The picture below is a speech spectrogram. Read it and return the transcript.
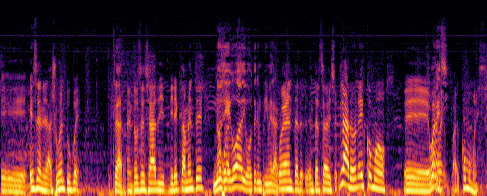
es en la Juventus B. Claro. Entonces ya di- directamente No juega, llegó a debutar en primera. juega en, ter- en tercera división. Claro, es como eh, Como bueno, Messi. eh, como Messi.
